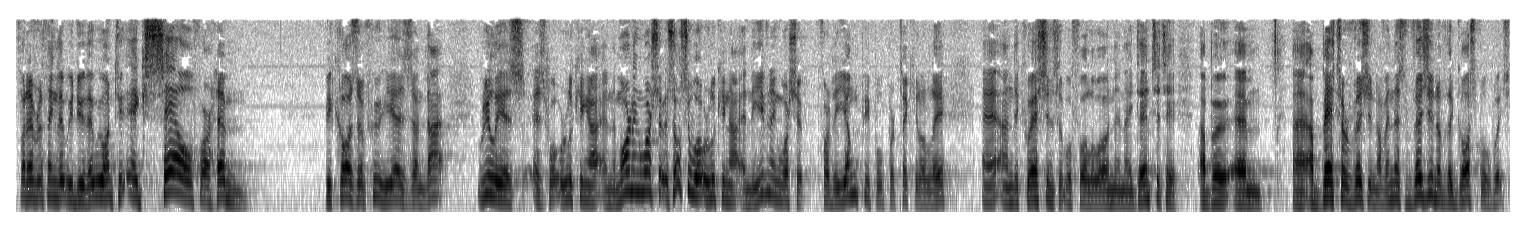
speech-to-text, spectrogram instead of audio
for everything that we do, that we want to excel for him because of who he is. And that really is, is what we're looking at in the morning worship. It's also what we're looking at in the evening worship for the young people, particularly, uh, and the questions that will follow on in identity about um, uh, a better vision, having this vision of the gospel, which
